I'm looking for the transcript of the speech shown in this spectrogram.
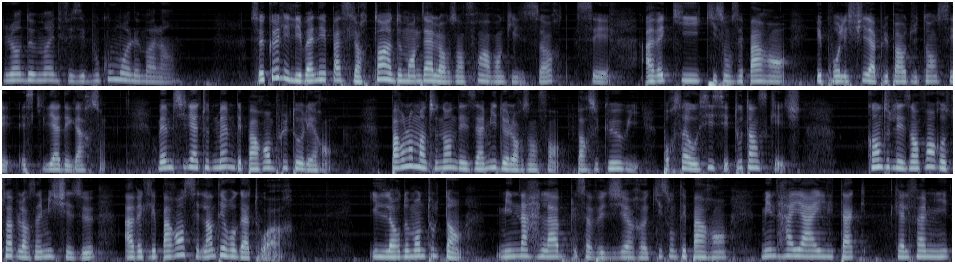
le lendemain, il faisait beaucoup moins le malin. Ce que les Libanais passent leur temps à demander à leurs enfants avant qu'ils sortent, c'est avec qui, qui sont ses parents, et pour les filles, la plupart du temps, c'est est-ce qu'il y a des garçons? Même s'il y a tout de même des parents plus tolérants. Parlons maintenant des amis de leurs enfants, parce que oui, pour ça aussi c'est tout un sketch. Quand les enfants reçoivent leurs amis chez eux, avec les parents c'est l'interrogatoire. Ils leur demandent tout le temps Min ahlab, ça veut dire euh, qui sont tes parents? Min haya ilitak, quelle famille?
